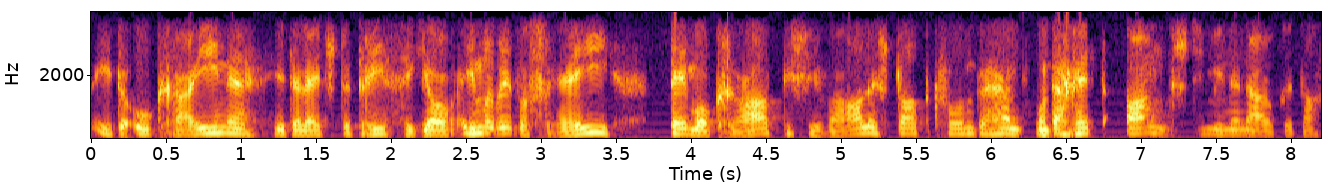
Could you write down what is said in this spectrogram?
in der Ukraine in den letzten 30 Jahren immer wieder frei demokratische Wahlen stattgefunden haben. Und er hat Angst in meinen Augen, dass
